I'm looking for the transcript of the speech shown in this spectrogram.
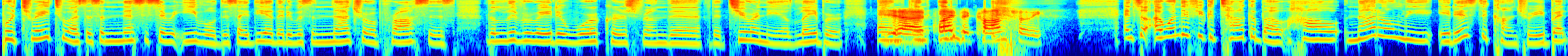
portrayed to us as a necessary evil this idea that it was a natural process that liberated workers from the, the tyranny of labor. And, yeah and, quite and, the contrary. And so I wonder if you could talk about how not only it is the country, but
